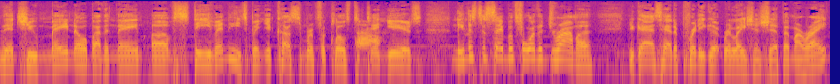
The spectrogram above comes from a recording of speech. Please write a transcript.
that you may know by the name of Steven. He's been your customer for close to 10 years. Needless to say, before the drama, you guys had a pretty good relationship. Am I right?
